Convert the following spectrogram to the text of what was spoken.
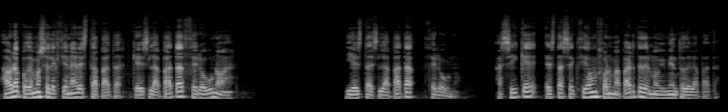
Ahora podemos seleccionar esta pata, que es la pata 01A. Y esta es la pata 01. Así que esta sección forma parte del movimiento de la pata.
